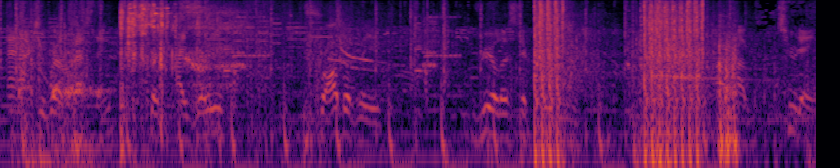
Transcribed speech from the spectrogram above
and actually we're thing So I really, probably, realistically, have two days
